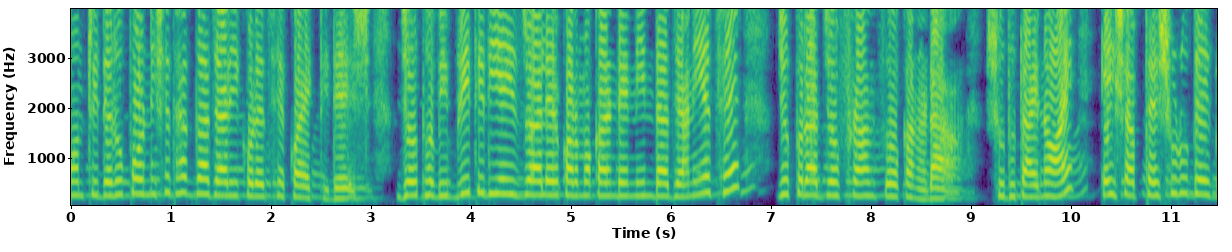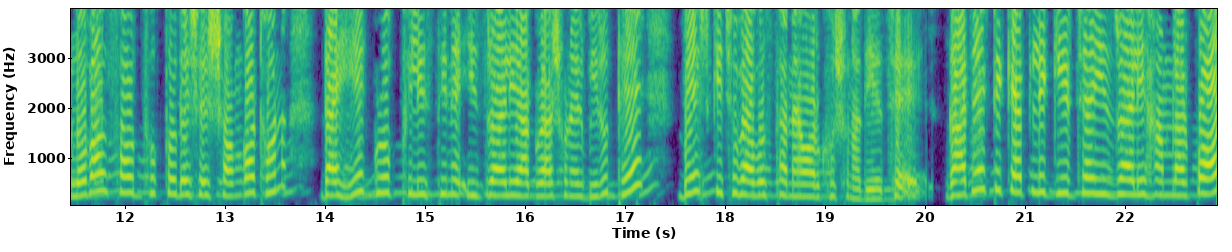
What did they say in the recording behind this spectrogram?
মন্ত্রীদের উপর নিষেধাজ্ঞা জারি করেছে কয়েকটি দেশ। যৌথ বিবৃতি দিয়ে ইসরায়েলের কর্মকাণ্ডের নিন্দা জানিয়েছে যুক্তরাজ্য, ফ্রান্স ও কানাডা। শুধু তাই নয়, এই সপ্তাহের শুরুতে গ্লোবাল সাউথভুক্ত দেশের সংগঠন দ্য হেগ গ্রুপ ফিলিস্তিনে ইসরায়েলি আগ্রাসনের বিরুদ্ধে বেশ কিছু ব্যবস্থা নেওয়ার ঘোষণা দিয়েছে। গাজা একটি ক্যাথলিক গির্জায় ইসরায়েলি হামলার পর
